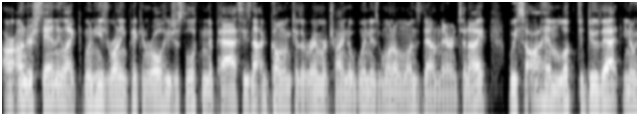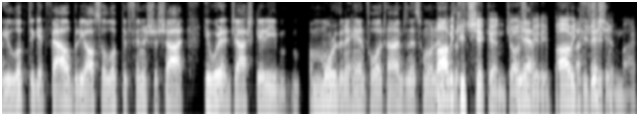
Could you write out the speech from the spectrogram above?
are understanding like when he's running pick and roll, he's just looking to pass. He's not going to the rim or trying to win his one on ones down there. And tonight we saw him look to do that. You know, he looked to get fouled, but he also looked to finish a shot. He would at Josh Giddey more than a handful of times in this one. Barbecue a, chicken, Josh yeah, Giddey. Barbecue efficient. chicken, mate.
